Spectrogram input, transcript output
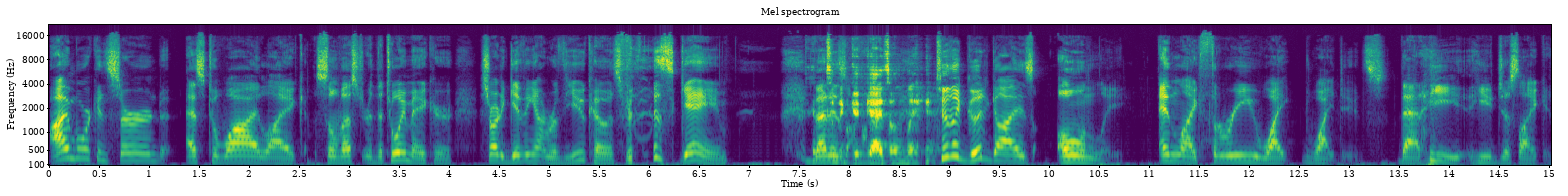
I'm more concerned as to why like Sylvester the toy maker started giving out review codes for this game. That to is the good guys only. to the good guys only and like three white white dudes that he he just like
